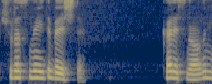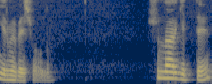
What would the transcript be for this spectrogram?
şurası neydi? 5'ti. Karesini aldım 25 oldu. Şunlar gitti.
